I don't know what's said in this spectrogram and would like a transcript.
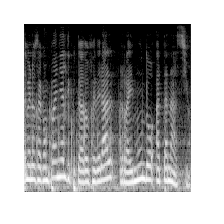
También nos acompaña el diputado federal Raimundo Atanasio.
